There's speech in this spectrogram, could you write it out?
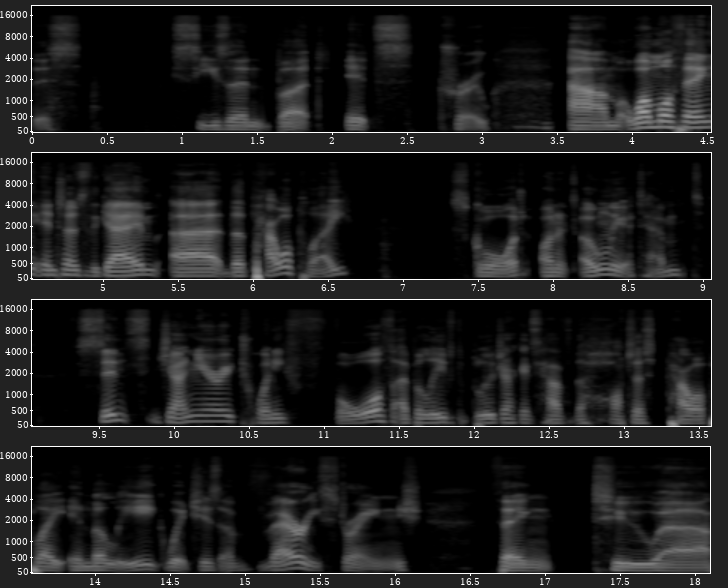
this season but it's true. Um one more thing in terms of the game uh the power play scored on its only attempt since January 24th, I believe the Blue Jackets have the hottest power play in the league, which is a very strange thing to uh,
